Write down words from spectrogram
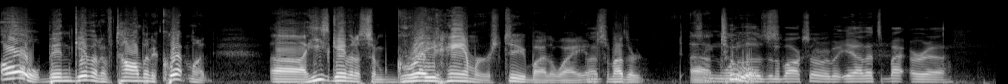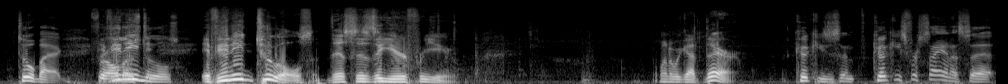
oh, Ben Given of Tallman Equipment. Uh, he's given us some great hammers, too, by the way, and I've some other uh, Seen tools. one of those in a box over, but yeah, that's a ba- or a tool bag for If all you those need- tools. If you need tools, this is the year for you. What do we got there? Cookies and cookies for Santa set.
